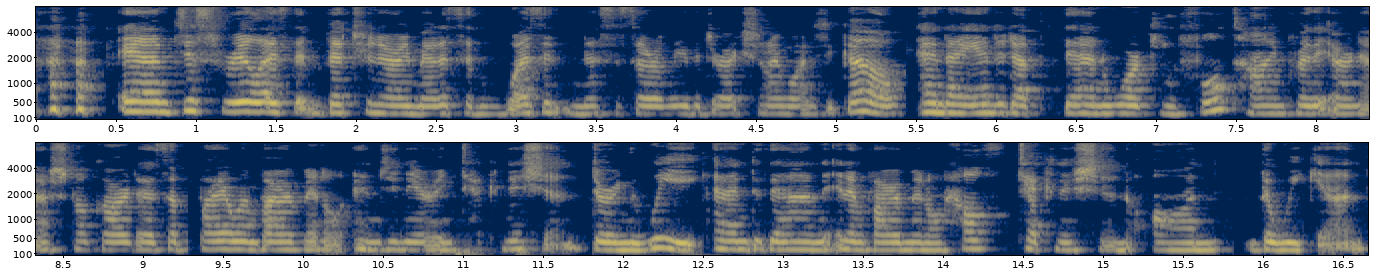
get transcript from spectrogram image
and just realized that veterinary medicine wasn't necessarily the direction I wanted to go. And I ended up then working full time for the Air National Guard as a bioenvironmental engineering technician during the week and then an environmental health technician on the weekend.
